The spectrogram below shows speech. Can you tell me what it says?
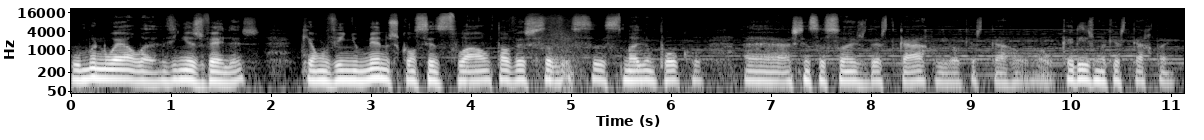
o Manuela Vinhas Velhas, que é um vinho menos consensual, talvez se, se assemelhe um pouco uh, às sensações deste carro e ao, que este carro, ao carisma que este carro tem.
